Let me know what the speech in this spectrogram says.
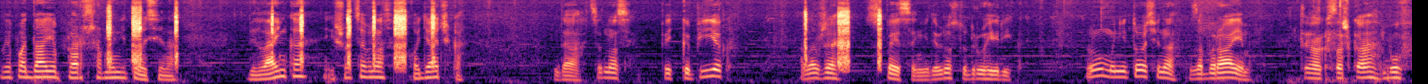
випадає перша монітосіна. Біленька. І що це в нас? Ходячка. Да, це у нас 5 копійок, але вже списані, 92-й рік. Ну, монітосіна забираємо. Так, в Сашка був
